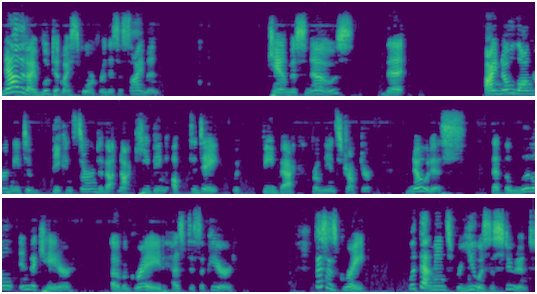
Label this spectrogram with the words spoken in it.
Now that I've looked at my score for this assignment, Canvas knows that I no longer need to be concerned about not keeping up to date with feedback from the instructor. Notice that the little indicator of a grade has disappeared. This is great. What that means for you as a student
